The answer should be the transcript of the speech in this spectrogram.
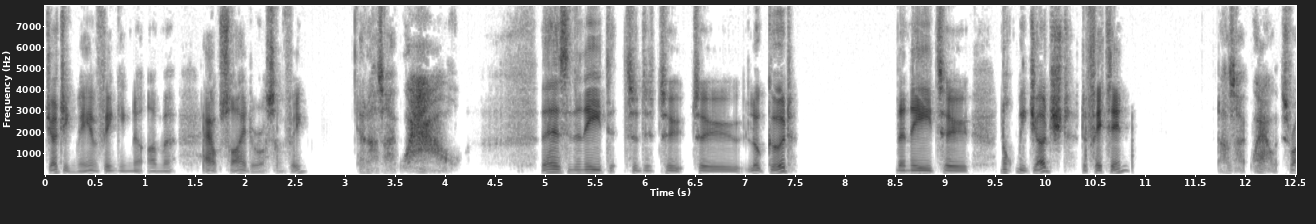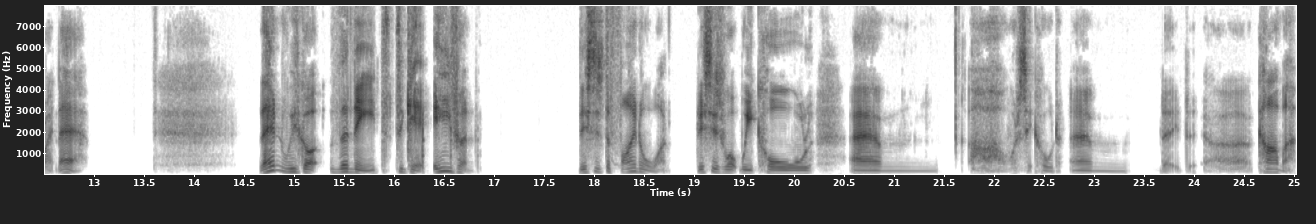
judging me and thinking that I'm an outsider or something." And I was like, "Wow." There's the need to to to look good, the need to not be judged, to fit in. I was like, wow, it's right there. Then we've got the need to get even. This is the final one. This is what we call, um, oh, what is it called? Um, uh, karma.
